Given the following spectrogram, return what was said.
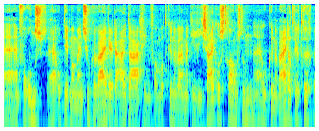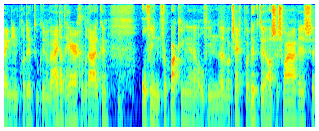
Uh, en voor ons op dit moment zoeken wij weer de uitdaging van wat kunnen wij met die recyclestrooms doen? Hoe kunnen wij dat weer terugbrengen in product? Hoe kunnen wij dat hergebruiken? Of in verpakkingen, of in uh, wat ik zeg, producten, accessoires, uh,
